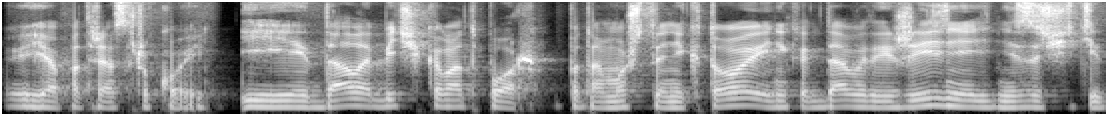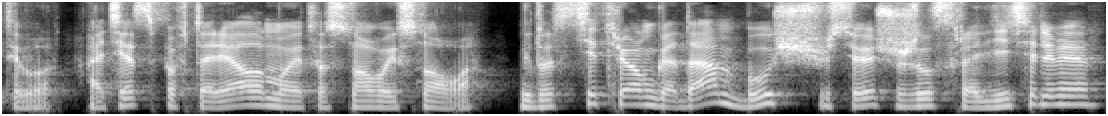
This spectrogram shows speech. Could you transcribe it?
я потряс рукой, и дал обидчикам отпор, потому что никто и никогда в этой жизни не защитит его. Отец повторял ему это снова и снова. К 23 годам Буш все еще жил с родителями,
